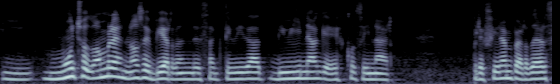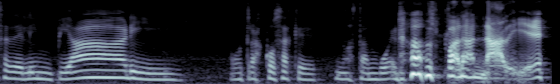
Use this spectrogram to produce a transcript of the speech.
y muchos hombres no se pierden de esa actividad divina que es cocinar. Prefieren perderse de limpiar y otras cosas que no están buenas para nadie.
